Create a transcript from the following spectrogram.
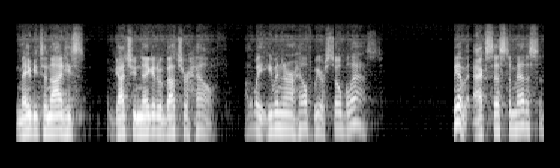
Maybe tonight he's got you negative about your health. By the way, even in our health, we are so blessed. We have access to medicine.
